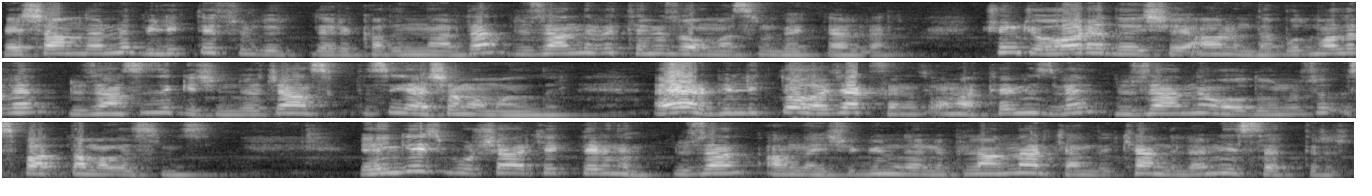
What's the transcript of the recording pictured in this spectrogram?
Yaşamlarını birlikte sürdükleri kadınlarda düzenli ve temiz olmasını beklerler. Çünkü o aradığı şeyi anında bulmalı ve düzensizlik içinde can sıkıntısı yaşamamalıdır. Eğer birlikte olacaksanız ona temiz ve düzenli olduğunuzu ispatlamalısınız. Yengeç burcu erkeklerinin düzen anlayışı günlerini planlarken de kendilerini hissettirir.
